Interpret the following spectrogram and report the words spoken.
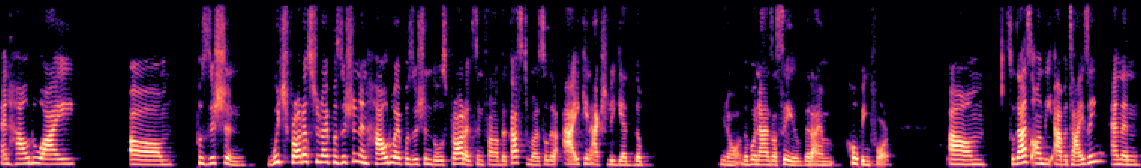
And how do i um, position which products should i position and how do i position those products in front of the customer so that i can actually get the you know the bonanza sale that i'm hoping for? Um, so that's on the advertising. And then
